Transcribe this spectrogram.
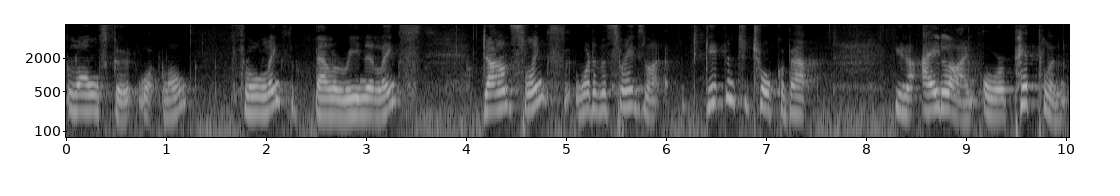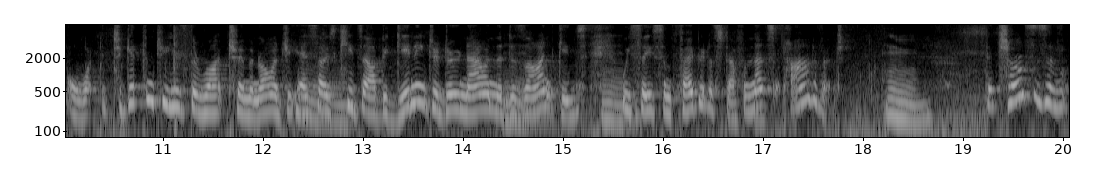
long skirt. What, long? Floor length, ballerina length, dance length. What are the sleeves like? Get them to talk about, you know, A line or a peplum or what, to get them to use the right terminology, as hmm. those kids are beginning to do now in the hmm. design kids, hmm. we see some fabulous stuff, and that's part of it. The chances of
